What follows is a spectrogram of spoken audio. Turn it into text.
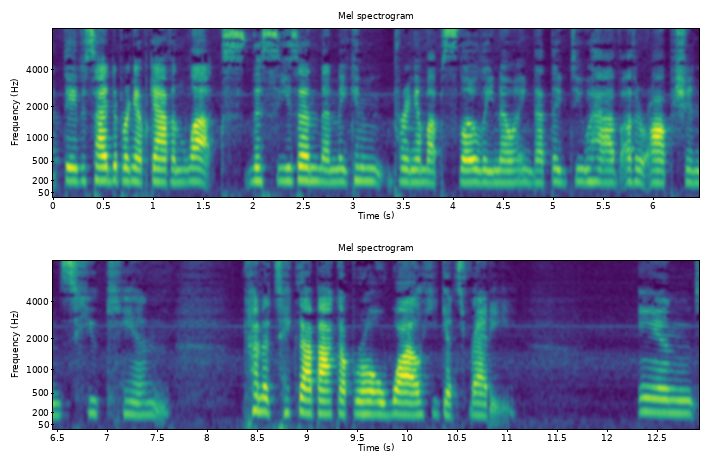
they decide to bring up Gavin Lux this season, then they can bring him up slowly, knowing that they do have other options who can kind of take that backup role while he gets ready. And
